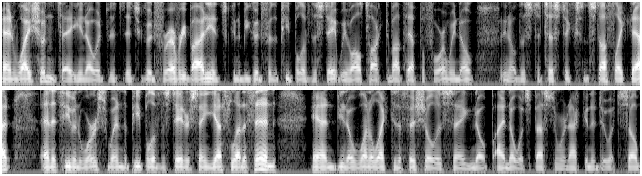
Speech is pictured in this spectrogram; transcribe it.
and why shouldn't they? You know, it, it, it's good for everybody. It's going to be good for the people of the state. We've all talked about that before, and we know, you know, the statistics and stuff like that. And it's even worse when the people of the state are saying yes, let us in, and you know, one elected official is saying nope, I know what's best, and we're not going to do it. So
